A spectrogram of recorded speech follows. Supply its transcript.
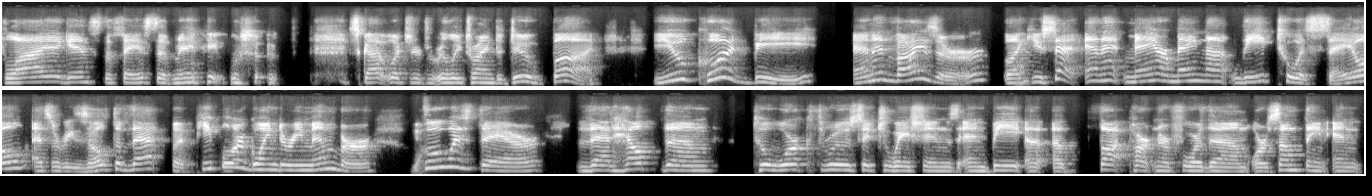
fly against the face of maybe Scott, what you're really trying to do, but you could be an advisor, like uh-huh. you said, and it may or may not lead to a sale as a result of that, but people are going to remember who was there that helped them to work through situations and be a, a thought partner for them or something and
